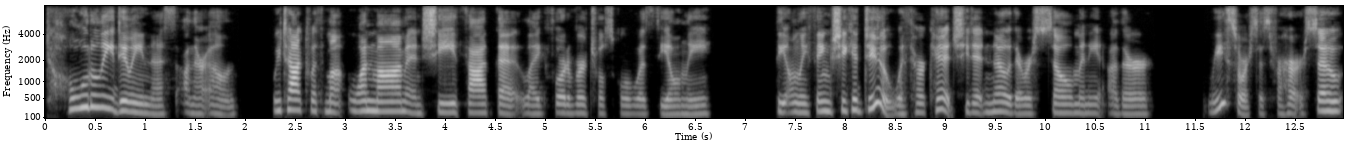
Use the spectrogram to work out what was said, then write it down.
totally doing this on their own we talked with mo- one mom and she thought that like Florida Virtual School was the only the only thing she could do with her kids. She didn't know there were so many other resources for her. So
